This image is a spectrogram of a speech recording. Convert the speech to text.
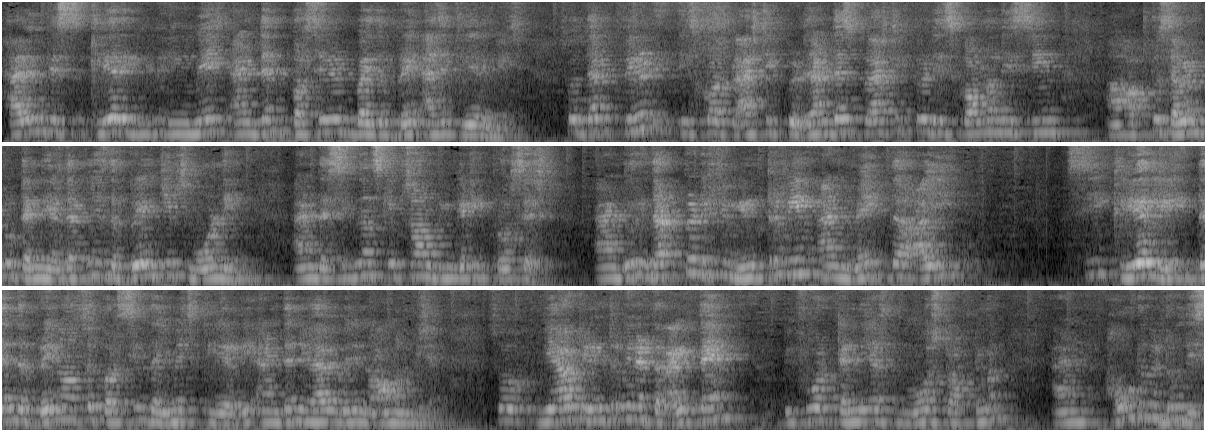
having this clear image and then perceived by the brain as a clear image. So that period is called plastic period. And this plastic period is commonly seen uh, up to 7 to 10 years. That means the brain keeps molding and the signals keeps on being getting processed. And during that period if you intervene and make the eye see clearly, then the brain also perceives the image clearly and then you have a very normal vision. So we have to intervene at the right time before 10 years most optimum and how do we do this?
